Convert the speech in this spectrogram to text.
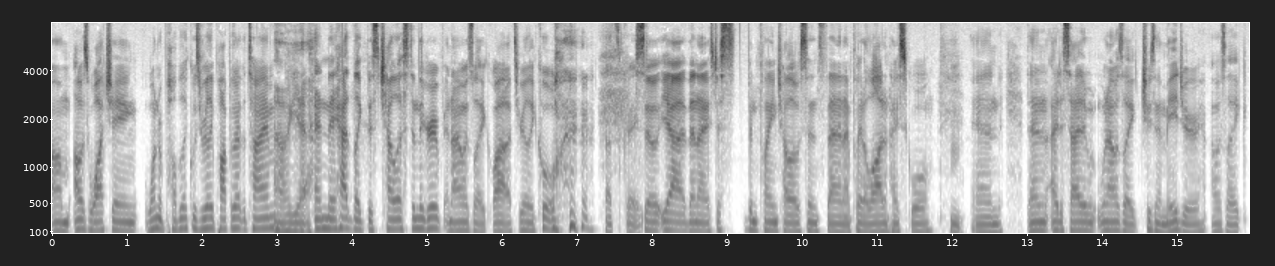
um I was watching OneRepublic was really popular at the time. Oh, yeah. and they had like this cellist in the group, and I was like, wow, that's really cool. That's great. So yeah, then I just been playing cello since then. I played a lot in high school, Hmm. and then I decided when I was like choosing a major, I was like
